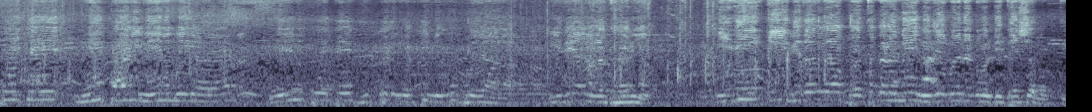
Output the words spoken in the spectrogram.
పోతే నీ పాడి నేను పోయాలా? నేను పోతే గుట్టలు మట్టి నువ్వు పోయాలా? ఇదే మన ధర్మం. ఇది ఈ విధంగా బ్రతకడమే నిజమైనటువంటి దేశభక్తి.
